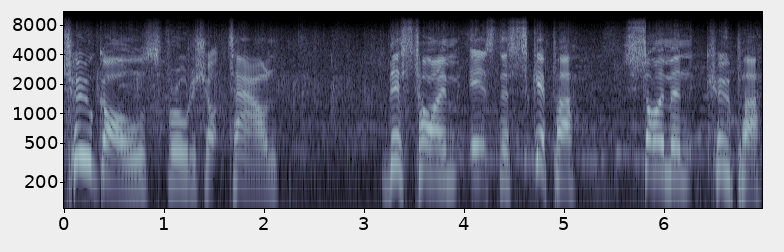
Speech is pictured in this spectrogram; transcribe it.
two goals for Aldershot Town. This time it's the skipper, Simon Cooper.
